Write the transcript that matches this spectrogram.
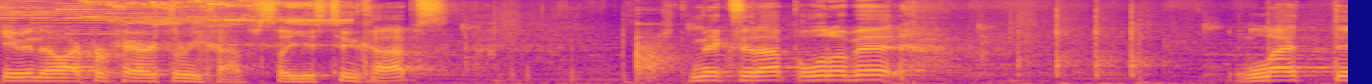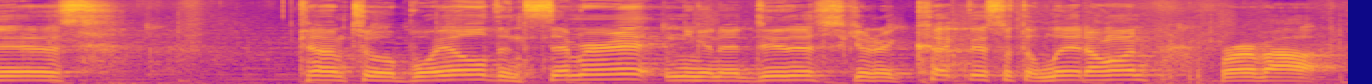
even though I prepared three cups. So use two cups. Mix it up a little bit. Let this come to a boil, then simmer it. And you're gonna do this, you're gonna cook this with the lid on for about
